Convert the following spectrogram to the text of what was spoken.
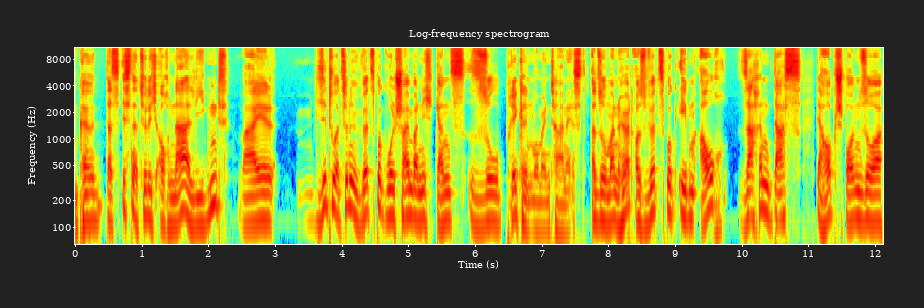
okay. Äh, das ist natürlich auch naheliegend, weil die Situation in Würzburg wohl scheinbar nicht ganz so prickelnd momentan ist. Also man hört aus Würzburg eben auch Sachen, dass der Hauptsponsor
